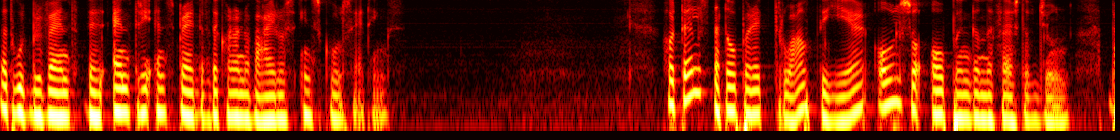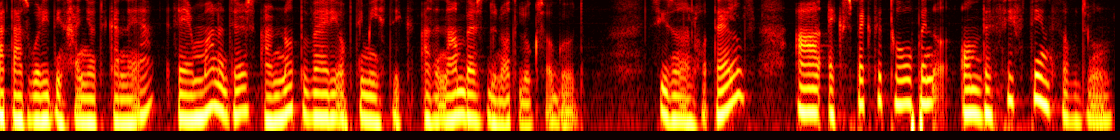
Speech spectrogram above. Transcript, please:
that would prevent the entry and spread of the coronavirus in school settings. Hotels that operate throughout the year also opened on the 1st of June, but as we read in Haniotika Nea, their managers are not very optimistic as the numbers do not look so good. Seasonal hotels are expected to open on the 15th of June,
